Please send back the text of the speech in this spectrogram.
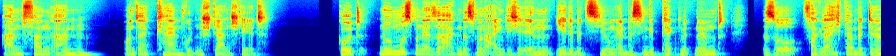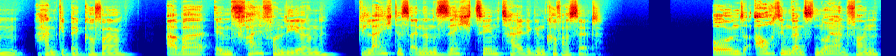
Anfang an unter keinem guten Stern steht. Gut, nun muss man ja sagen, dass man eigentlich in jede Beziehung ein bisschen Gepäck mitnimmt, so vergleichbar mit einem Handgepäckkoffer, aber im Fall von Leon gleicht es einem 16-teiligen Kofferset. Und auch dem ganzen Neuanfang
